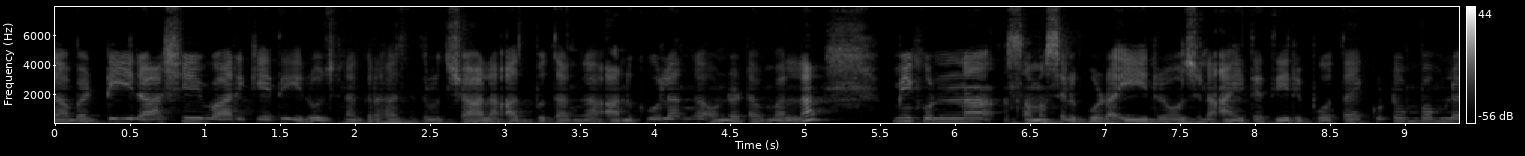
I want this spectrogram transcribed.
కాబట్టి ఈ రాశి వారికి అయితే ఈ రోజున గ్రహస్థితులు చాలా అద్భుతంగా అనుకూలంగా ఉండటం వల్ల మీకున్న సమస్యలు కూడా ఈ రోజున అయితే తీరిపోతాయి. కుటుంబంలో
